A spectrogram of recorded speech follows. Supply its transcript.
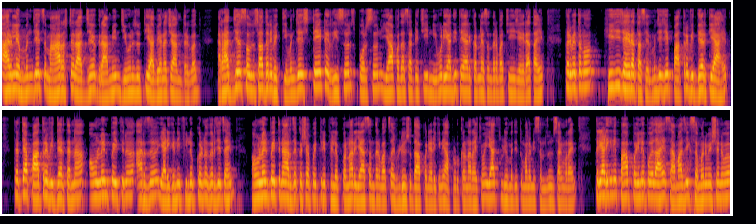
R L M म्हणजेच महाराष्ट्र राज्य ग्रामीण जीवन ज्योती अभियानाच्या अंतर्गत राज्य संसाधन व्यक्ती म्हणजे स्टेट रिसर्च पर्सन या पदासाठीची निवड यादी तयार करण्यासंदर्भाची ही जाहिरात आहे. तर मित्रांनो ही जी जाहिरात असेल म्हणजे जे पात्र विद्यार्थी आहेत तर त्या पात्र विद्यार्थ्यांना ऑनलाईन पद्धतीनं अर्ज या ठिकाणी फिलअप करणं गरजेचं आहे. ऑनलाईन पद्धतीने अर्ज कशा पद्धतीने फिलअप करणार? या संदर्भाचा व्हिडिओ सुद्धा आपण या ठिकाणी अपलोड करणार आहे. किंवा याच व्हिडिओमध्ये तुम्हाला मी समजून सांगणार आहे. तर या ठिकाणी पहा पहिलं पद आहे सामाजिक समन्वेषण व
